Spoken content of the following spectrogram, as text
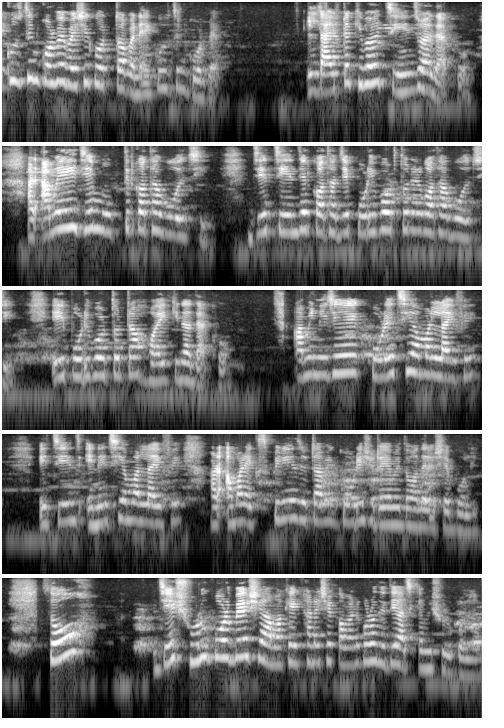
একুশ দিন করবে, বেশি করতে হবে না, একুশ দিন করবে। লাইফটা কীভাবে চেঞ্জ হয় দেখো। আর আমি এই যে মুক্তির কথা বলছি, যে চেঞ্জের কথা, যে পরিবর্তনের কথা বলছি, এই পরিবর্তনটা হয় কি না দেখো। আমি নিজে করেছি আমার লাইফে এই চেঞ্জ এনেছি আমার লাইফে আর আমার এক্সপিরিয়েন্স যেটা আমি করি সেটাই আমি তোমাদের এসে বলি। সো যে শুরু করবে সে আমাকে এখানে এসে কমেন্ট করো, দিদি, আজকে আমি শুরু করলাম।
